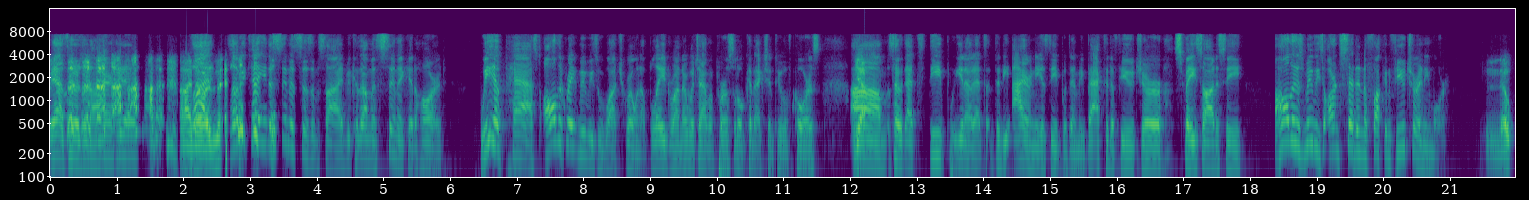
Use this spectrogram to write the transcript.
Yeah, so there's an irony there. I know, But isn't it? let me tell you the cynicism side because I'm a cynic at heart. We have passed all the great movies we watched growing up. Blade Runner, which I have a personal connection to, of course. Yeah. Um, so that's deep. You know, that's the, the irony is deep within me. Back to the Future, Space Odyssey. All those movies aren't set in the fucking future anymore. Nope.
